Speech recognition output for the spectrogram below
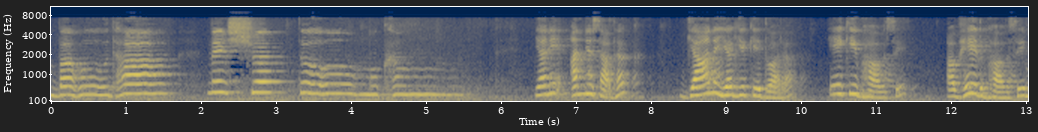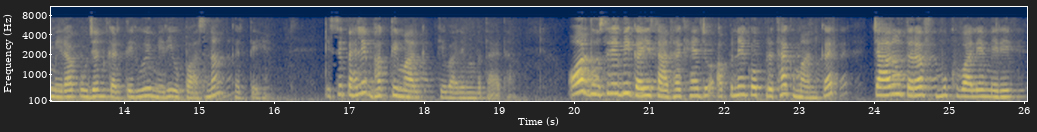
बहुधा विश्व तो मुखम यानी अन्य साधक ज्ञान यज्ञ के द्वारा एक ही भाव से अभेद भाव से मेरा पूजन करते हुए मेरी उपासना करते हैं। इससे पहले भक्ति मार्ग के बारे में बताया था। और दूसरे भी कई साधक हैं जो अपने को पृथक मानकर चारों तरफ़ मुख वाले मेरे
